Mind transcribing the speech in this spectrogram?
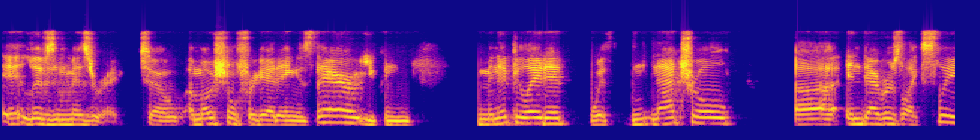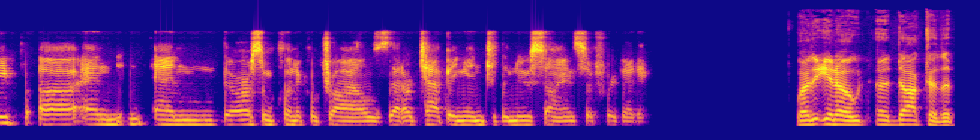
it lives in misery. So emotional forgetting is there. You can manipulate it with natural uh, endeavors like sleep, uh, and and there are some clinical trials that are tapping into the new science of forgetting. Well, you know, uh, doctor, the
